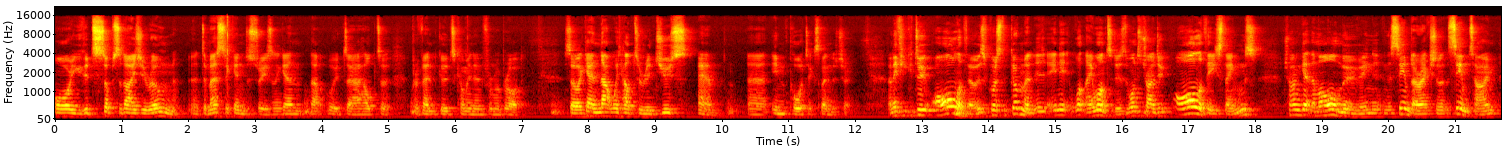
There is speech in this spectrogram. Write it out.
or you could subsidize your own uh, domestic industries, and again, that would uh, help to prevent goods coming in from abroad. So again, that would help to reduce M, uh, import expenditure. And if you could do all of those, of course, the government, in it, what they want to do is they want to try and do all of these things, try and get them all moving in the same direction at the same time,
